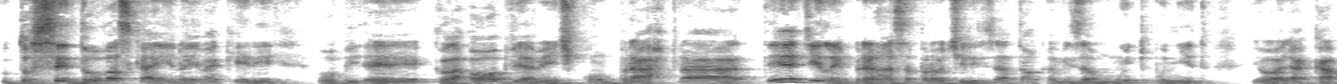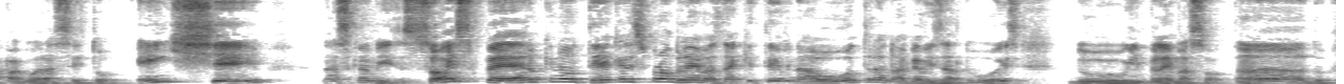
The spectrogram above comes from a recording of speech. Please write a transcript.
o torcedor vascaíno aí vai querer, é, obviamente, comprar para ter de lembrança, para utilizar. Tá uma camisa muito bonita. E olha, a capa agora acertou em cheio nas camisas. Só espero que não tenha aqueles problemas, né, que teve na outra, na camisa 2, do emblema soltando,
